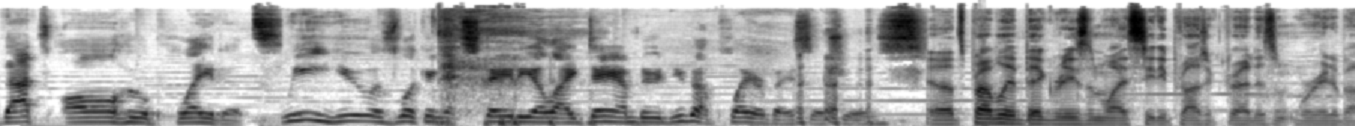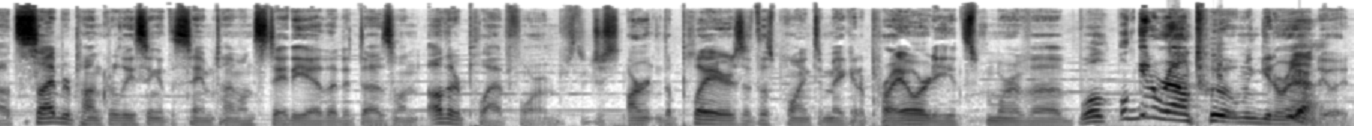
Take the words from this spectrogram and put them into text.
that's all who played it. Wii U is looking at Stadia like, damn, dude, you got player base issues. Yeah, that's probably a big reason why CD Projekt Red isn't worried about Cyberpunk releasing at the same time on Stadia that it does on other platforms. There just aren't the players at this point to make it a priority. It's more of a well, we'll get around to it when we get around Yeah. to it.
